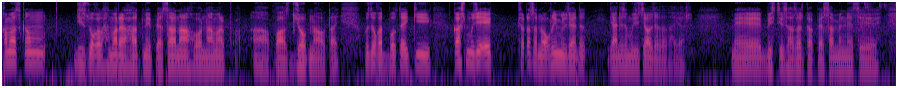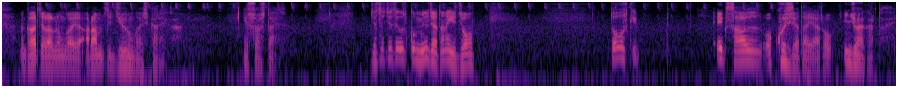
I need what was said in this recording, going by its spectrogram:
कम अज़ कम जिस वक्त हमारे हाथ में पैसा ना हो, ना हमारे पास जॉब ना होता है, उस वक्त बोलता है कि, काश मुझे एक छोटा सा नौकरी मिल जाए जाने से मुझे चल जाता था यार मैं बीस तीस हज़ार का पैसा मिलने से मैं घर चला लूँगा या आराम से जीऊँगा, इसका रहेगा। ये सोचता है। जैसे जैसे उसको मिल जाता ना ये जॉब तो उसकी एक साल वो खुश रहता है यार, वो इंजॉय करता है।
